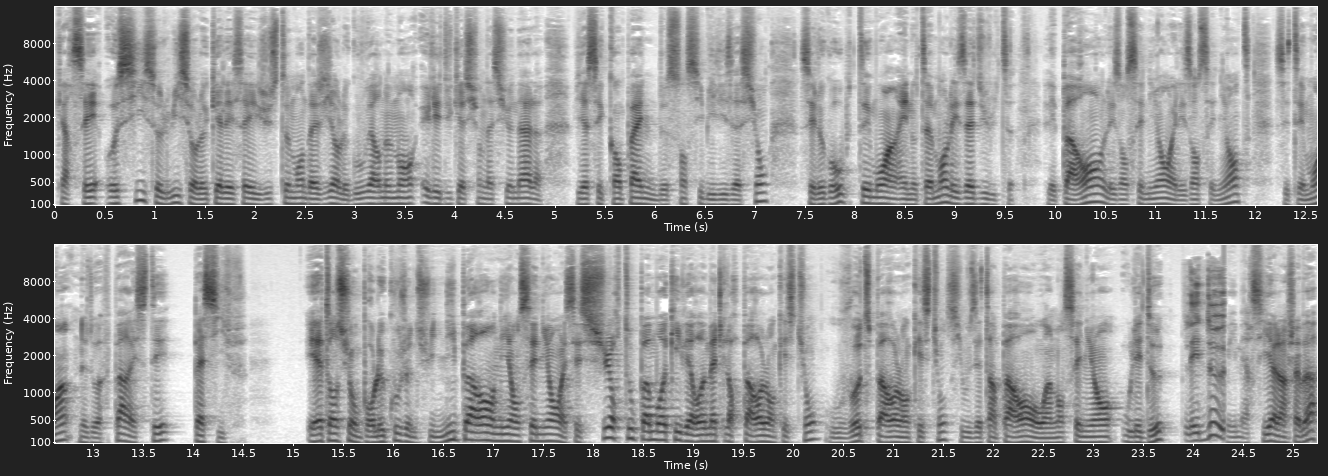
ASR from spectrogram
car c'est aussi celui sur lequel essaye justement d'agir le gouvernement et l'éducation nationale via ces campagnes de sensibilisation, c'est le groupe témoin et notamment les adultes. Les parents, les enseignants et les enseignantes, ces témoins ne doivent pas rester passifs. Et attention, pour le coup, je ne suis ni parent ni enseignant, et c'est surtout pas moi qui vais remettre leurs paroles en question, ou votre parole en question, si vous êtes un parent ou un enseignant, ou les deux. Les deux Oui, merci Alain Chabat.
